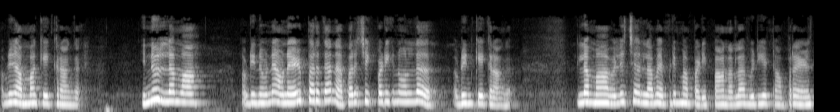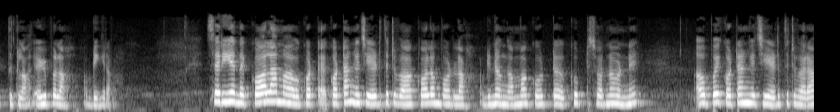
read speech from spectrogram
அப்படின்னு அம்மா கேட்குறாங்க இன்னும் இல்லைம்மா. அப்படின்னோடனே அவனை எழுப்புறது? தானே பரீட்சைக்கு படிக்கணும்ல? அப்படின்னு கேட்குறாங்க இல்லைம்மா வெளிச்சம் இல்லாமல் எப்படிம்மா படிப்பான்? நல்லா விடியட்டும் அப்புறம் எழுத்துக்கலாம் எழுப்பலாம் அப்படிங்கிறான். சரி அந்த கோலா மாவு கொட்டை கொட்டாங்கச்சி எடுத்துகிட்டு வா கோலம் போடலாம் அப்படின்னு அவங்க அம்மா கூப்பிட்டு கூப்பிட்டு சொன்ன உடனே அவள் போய் கொட்டாங்கச்சி எடுத்துகிட்டு வரா.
